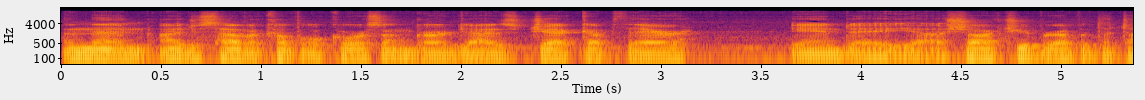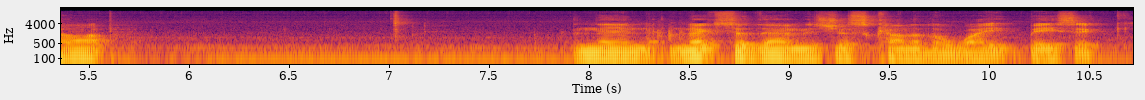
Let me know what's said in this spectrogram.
And then I just have a couple of Coruscant Guard guys. Jack up there, and a uh, shock trooper up at the top. And then next to them is just kind of the white basic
